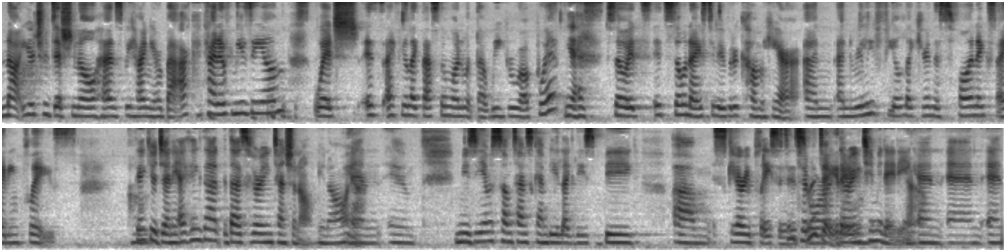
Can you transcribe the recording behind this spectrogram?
not your traditional hands behind your back kind of museum, which is I feel like that's the one that we grew up with. Yes. So it's it's so nice to be able to come here and and really feel like you're in this fun, exciting place. Thank um, you, Jenny. I think that that's very intentional, you know, yeah. and um, museums sometimes can be like these big, um, scary places. It's intimidating. they're intimidating, yeah. and and and and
